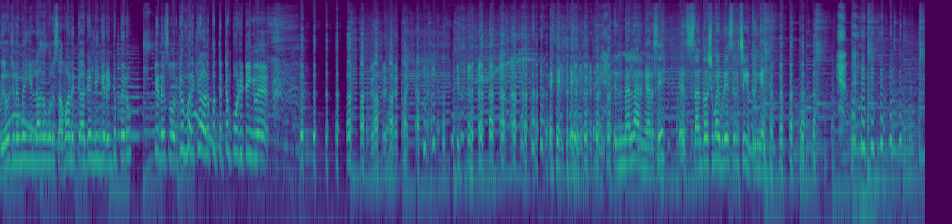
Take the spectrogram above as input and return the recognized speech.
பிரயோஜனமே இல்லாத ஒரு சவாலுக்காக நீங்க ரெண்டு பேரும் என்ன சொர்க்கம் வரைக்கும் அனுப்ப திட்டம் போட்டுட்டீங்களே. நல்லா இருங்க அரசே. சந்தோஷமா இப்படியே சிரிச்சுக்கிட்டு இருங்க.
